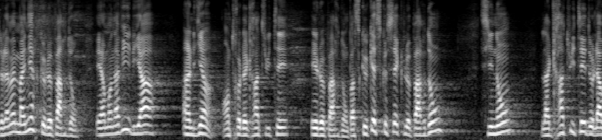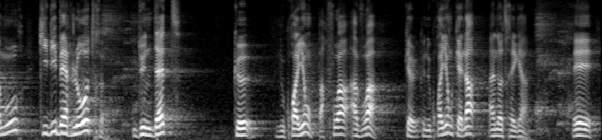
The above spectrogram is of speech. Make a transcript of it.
de la même manière que le pardon. Et à mon avis, il y a un lien entre la gratuité et le pardon. Parce que qu'est-ce que c'est que le pardon? Sinon, la gratuité de l'amour qui libère l'autre d'une dette que nous croyons parfois avoir, que, nous croyons qu'elle a à notre égard. Et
